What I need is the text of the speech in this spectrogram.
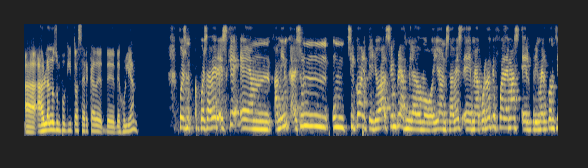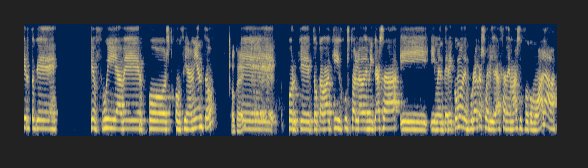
Ah, háblanos un poquito acerca de, Julián. Pues, pues a ver, es que em, a mí es un, chico al que yo siempre he admirado mogollón, ¿sabes? Eh, me acuerdo que fue además el primer concierto que, que fui a ver post confinamiento eh, porque tocaba aquí justo al lado de mi casa y, me enteré como de pura casualidad además y fue como, ala,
